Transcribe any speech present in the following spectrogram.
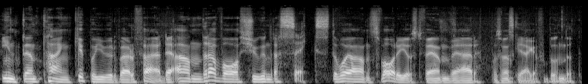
inte en tanke på djurvälfärd. Det andra var 2006. Då var jag ansvarig just för NVR på Svenska Jägareförbundet.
